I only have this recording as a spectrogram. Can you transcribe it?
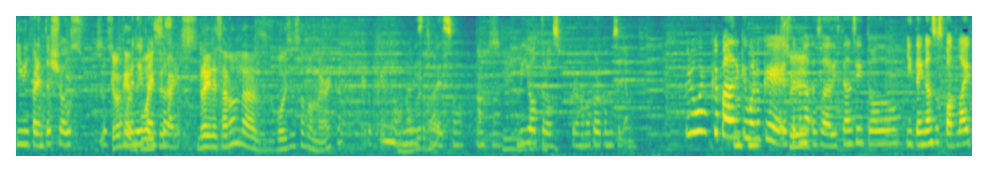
y diferentes shows. Los Creo que diferentes Voices- horarios. ¿Regresaron las Voices of America? Creo que no, no, No, he visto ¿verdad? eso. Ajá. Sí. Vi otros, pero no me acuerdo cómo se llaman. Pero bueno, qué padre, qué bueno que estén sí. o sea, a distancia y todo. Y tengan su spotlight.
